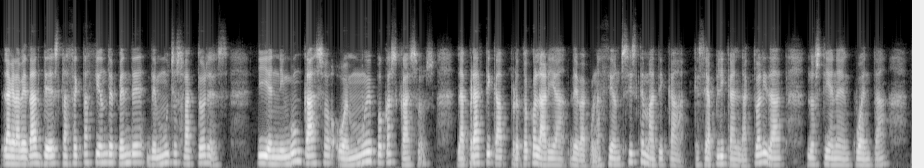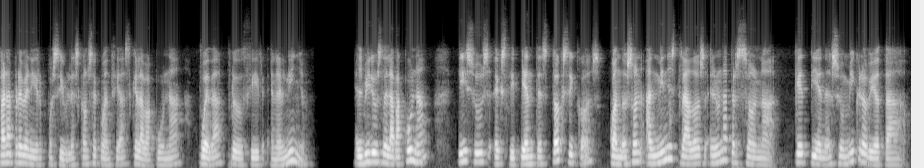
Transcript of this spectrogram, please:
La gravedad de esta afectación depende de muchos factores y en ningún caso o en muy pocos casos la práctica protocolaria de vacunación sistemática que se aplica en la actualidad los tiene en cuenta para prevenir posibles consecuencias que la vacuna pueda producir en el niño. El virus de la vacuna y sus excipientes tóxicos, cuando son administrados en una persona que tiene su microbiota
